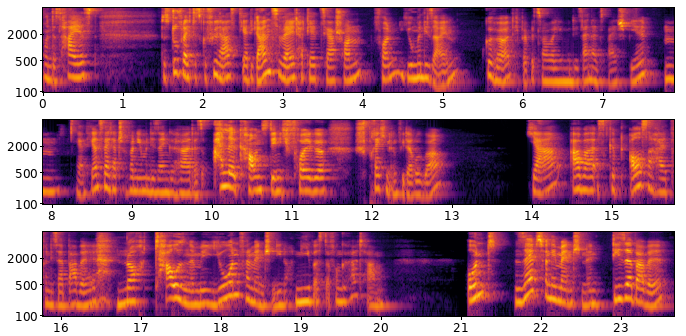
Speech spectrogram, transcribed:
Und das heißt, dass du vielleicht das Gefühl hast, ja, die ganze Welt hat jetzt ja schon von Human Design gehört. Ich bleibe jetzt mal bei Human Design als Beispiel. Mm, ja, die ganze Welt hat schon von Human Design gehört. Also alle Accounts, denen ich folge, sprechen irgendwie darüber. Ja, aber es gibt außerhalb von dieser Bubble noch tausende, Millionen von Menschen, die noch nie was davon gehört haben. Und selbst von den Menschen in dieser Bubble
